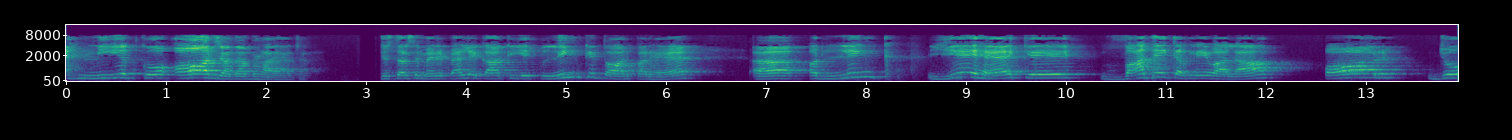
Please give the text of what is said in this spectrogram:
अहमियत को और ज़्यादा बढ़ाया जाए। जिस तरह से मैंने पहले कहा कि ये एक लिंक के तौर पर है और लिंक ये है कि वादे करने वाला और जो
